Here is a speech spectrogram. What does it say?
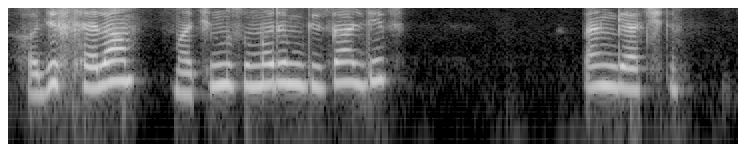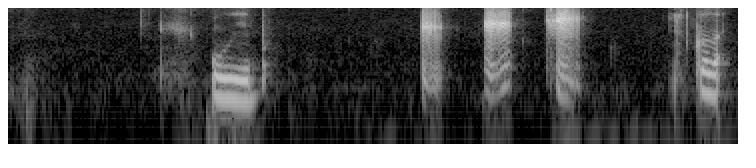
Hacı selam. Maçınız umarım güzeldir. Ben geçtim. Uy. Kolay.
